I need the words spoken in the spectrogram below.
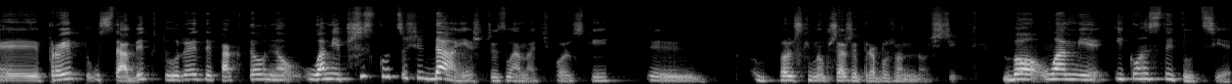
e, projekt ustawy, które de facto no, łamie wszystko, co się da jeszcze złamać w, Polski, e, w polskim obszarze praworządności, bo łamie i konstytucję,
